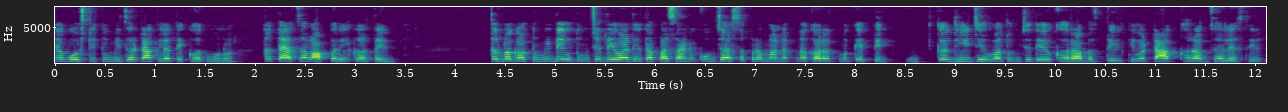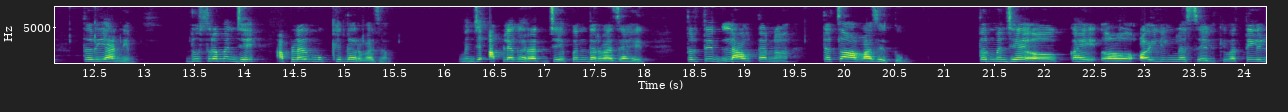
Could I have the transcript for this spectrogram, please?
त्या गोष्टी तुम्ही जर टाकल्या ते खत म्हणून तर त्याचा वापरही करता येईल. तर बघा तुम्ही देव तुमचे देवाधी तपासा आणि खूप जास्त प्रमाणात नकारात्मक येते कधी जेव्हा तुमचे देव खराब असतील किंवा टाक खराब झाले असतील तर याने. दुसरं म्हणजे आपला मुख्य दरवाजा. म्हणजे आपल्या घरात जे पण दरवाजे आहेत तर ते लावताना त्याचा आवाज येतो. तर म्हणजे काही ऑइलिंग नसेल किंवा तेल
